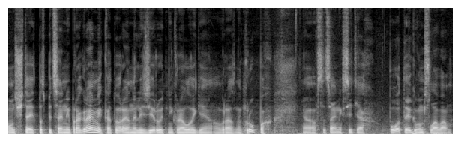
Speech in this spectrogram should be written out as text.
Он считает по специальной программе, которая анализирует некрологии в разных группах, э, в социальных сетях по теговым словам.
